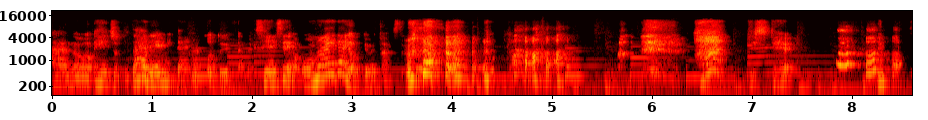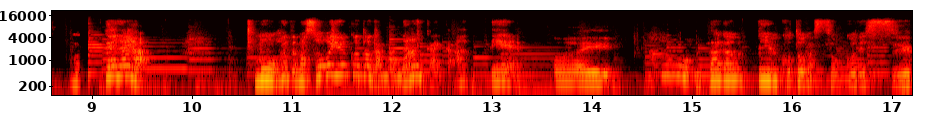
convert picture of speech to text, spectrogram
あのえちょっと誰みたいなこと言ったら先生が「お前だよ」って言われたんですよ。はっってしてでそっからもう本当まあそういうことがまあ何回かあってはい。疑うっていうことがそこですっ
